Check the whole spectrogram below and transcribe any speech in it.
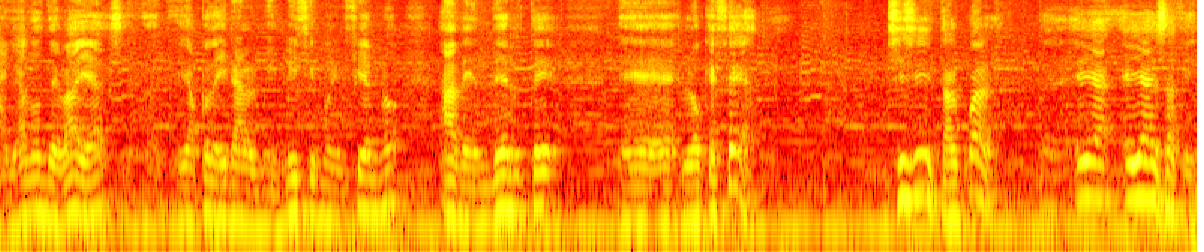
allá donde vayas, ya puede ir al mismísimo infierno a venderte eh, lo que sea. Sí, sí, tal cual ella, es así.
